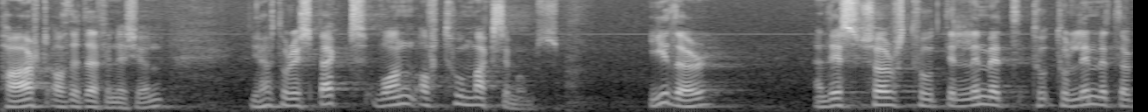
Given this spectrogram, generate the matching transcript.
part of the definition. You have to respect one of two maximums. Either, and this serves to, delimit, to, to limit the,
